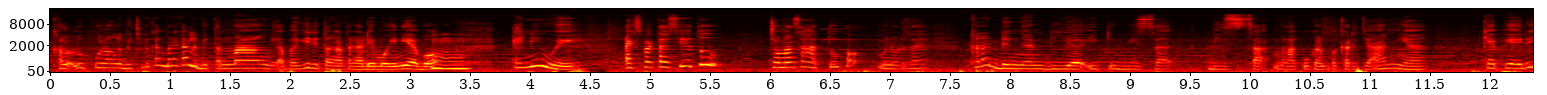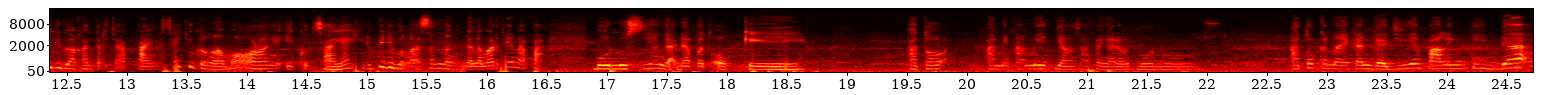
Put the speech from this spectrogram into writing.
kalau lu pulang lebih cepat kan mereka lebih tenang, ya, apalagi di tengah-tengah demo ini ya, Bo. Mm-mm. Anyway, ekspektasinya tuh cuma satu kok menurut saya. Karena dengan dia itu bisa bisa melakukan pekerjaannya, KPI dia juga akan tercapai. Saya juga nggak mau orang yang ikut saya hidupnya juga nggak seneng. Dalam artian apa? Bonusnya nggak dapat oke, atau amit-amit jangan sampai nggak dapat bonus, atau kenaikan gajinya paling tidak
